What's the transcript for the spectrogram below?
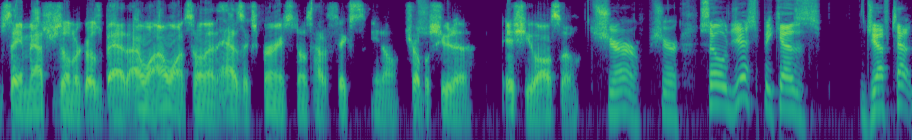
say master cylinder goes bad. I want I want someone that has experience, knows how to fix, you know, troubleshoot a issue also. Sure, sure. So just because Jeff, tell,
